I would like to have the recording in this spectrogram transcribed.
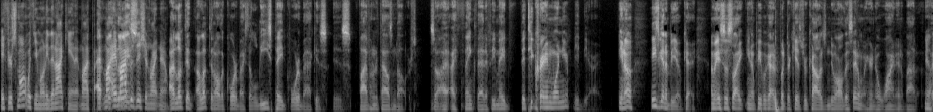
If you're smart with your money, than I can at my at my The- in my least- position right now. I looked at I looked at all the quarterbacks. The least paid quarterback is is five hundred thousand dollars. So I, I think that if he made fifty grand one year, he'd be all right. You know, he's going to be okay. I mean, it's just like you know, people got to put their kids through college and do all this. They don't want to hear no whining about it. Yeah.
